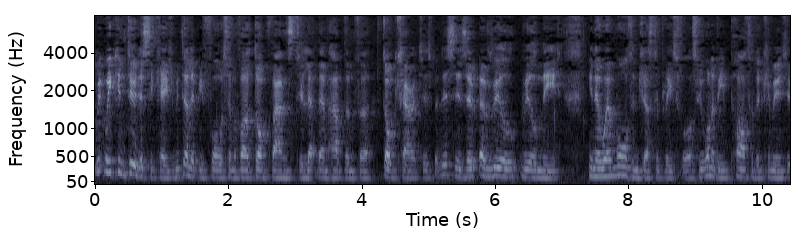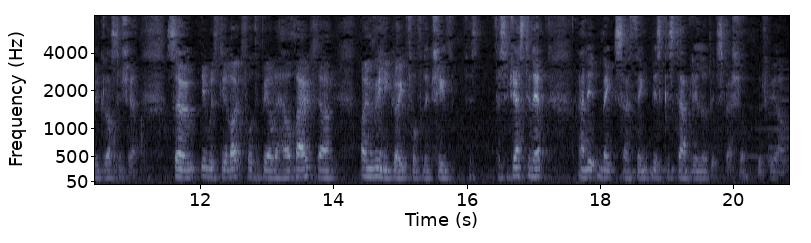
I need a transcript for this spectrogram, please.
We, we can do this occasionally. We've done it before with some of our dog vans to let them have them for dog charities. But this is a, a real, real need. You know, we're more than just a police force. We want to be part of the community of Gloucestershire. So it was delightful to be able to help out. Um, I'm really grateful for the chief for, for suggesting it and it makes, I think, this constabulary a little bit special, which we are.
